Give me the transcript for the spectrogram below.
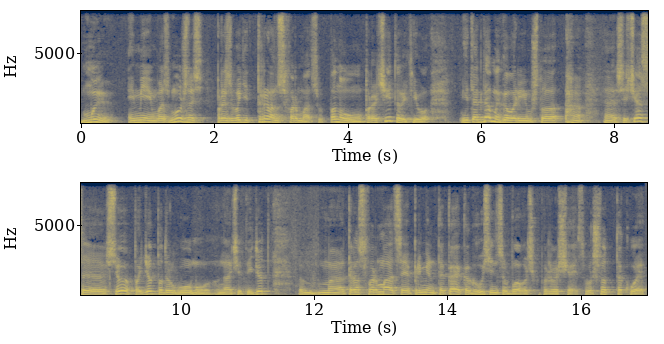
мы имеем возможность производить трансформацию, по-новому прочитывать его, и тогда мы говорим, что э, сейчас э, все пойдет по-другому, значит, идет трансформация примерно такая, как гусеница в бабочку превращается. Вот что-то такое.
